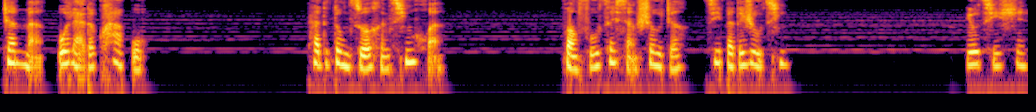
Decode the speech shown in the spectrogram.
沾满我俩的胯部。他的动作很轻缓，仿佛在享受着鸡巴的入侵。尤其是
